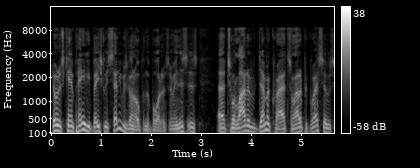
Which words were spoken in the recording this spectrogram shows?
during his campaign, he basically said he was going to open the borders. I mean, this is uh, to a lot of Democrats, a lot of progressives,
